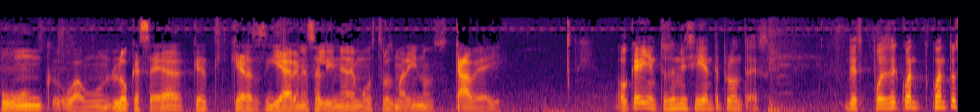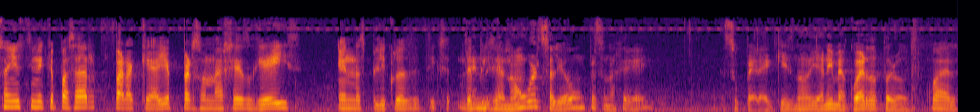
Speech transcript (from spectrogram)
punk, o a un lo que sea que quieras guiar en esa línea de monstruos marinos, cabe ahí. Ok, entonces mi siguiente pregunta es, ¿después de cuán- cuántos años tiene que pasar para que haya personajes gays en las películas de, Tix- de en, Pixar? en Onward salió un personaje gay. Super X, ¿no? Ya ni me acuerdo, pero ¿Cuál?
